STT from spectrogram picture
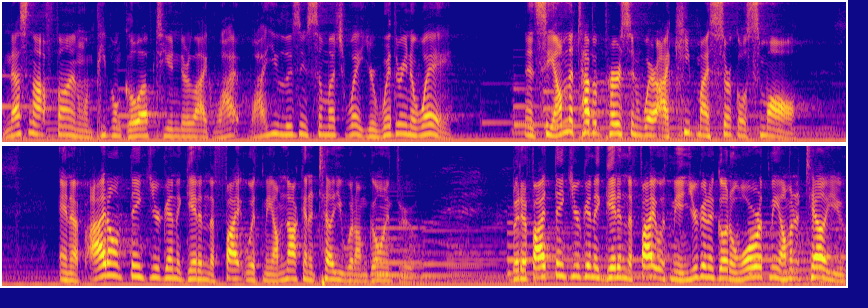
And that's not fun when people go up to you and they're like, why, why are you losing so much weight? You're withering away. And see, I'm the type of person where I keep my circle small. And if I don't think you're going to get in the fight with me, I'm not going to tell you what I'm going through. But if I think you're going to get in the fight with me and you're going to go to war with me, I'm going to tell you.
